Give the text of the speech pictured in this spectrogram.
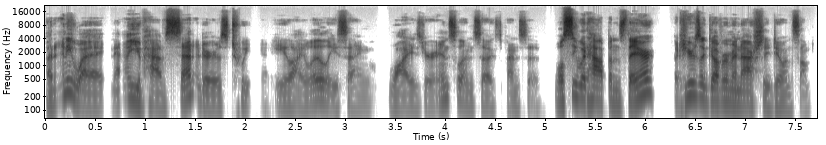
But anyway, now you have senators tweeting at Eli Lilly saying, Why is your insulin so expensive? We'll see what happens there. But here's a government actually doing something.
